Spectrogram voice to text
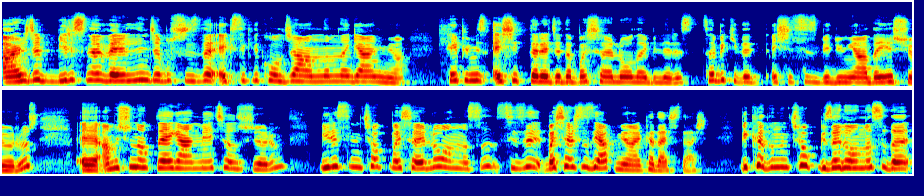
Ayrıca birisine verilince bu sizde eksiklik olacağı anlamına gelmiyor. Hepimiz eşit derecede başarılı olabiliriz. Tabii ki de eşitsiz bir dünyada yaşıyoruz. E, ama şu noktaya gelmeye çalışıyorum. Birisinin çok başarılı olması sizi başarısız yapmıyor arkadaşlar. Bir kadının çok güzel olması da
